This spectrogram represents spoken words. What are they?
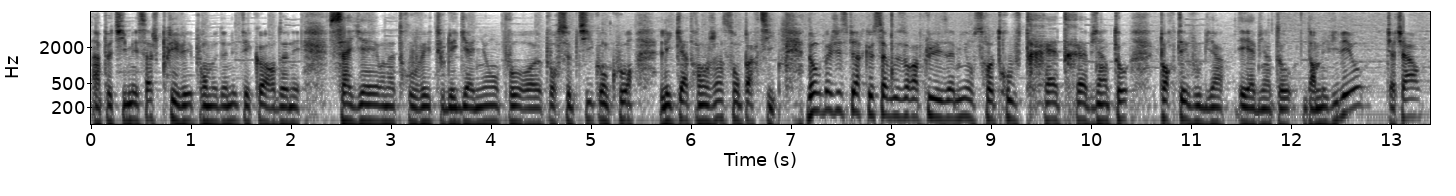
un, petit message privé pour me donner tes coordonnées. Ça y est, on a trouvé tous les gagnants pour, euh, ce petit concours. Les quatre engins sont partis. Donc, ben, j'espère que ça vous aura plu, les amis. On se retrouve très très bientôt. Portez-vous bien et à bientôt dans mes vidéos. Ciao, ciao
